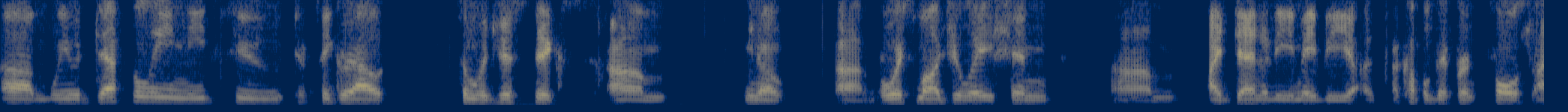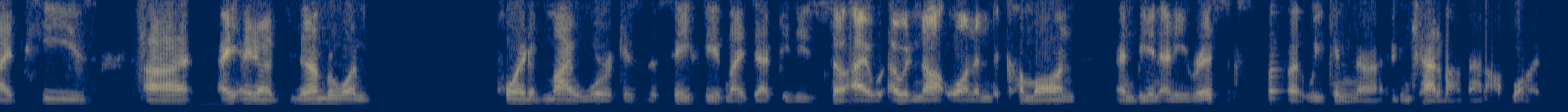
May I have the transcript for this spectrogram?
Um, we would definitely need to to figure out some logistics. Um, you know, uh, voice modulation, um, identity, maybe a, a couple different false IPs. Uh, I, you know, the number one point of my work is the safety of my deputies. So I, I would not want him to come on and be in any risks. But we can uh, we can chat about that offline.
